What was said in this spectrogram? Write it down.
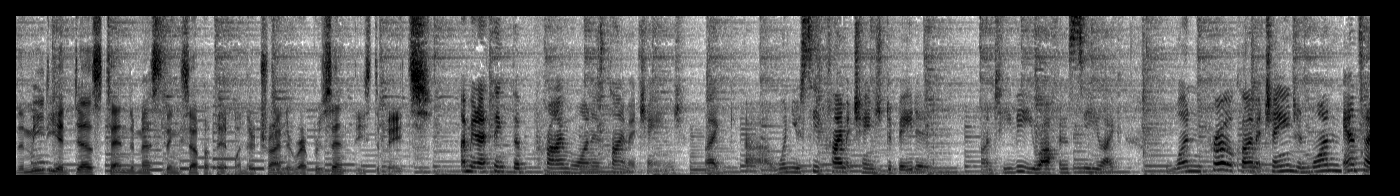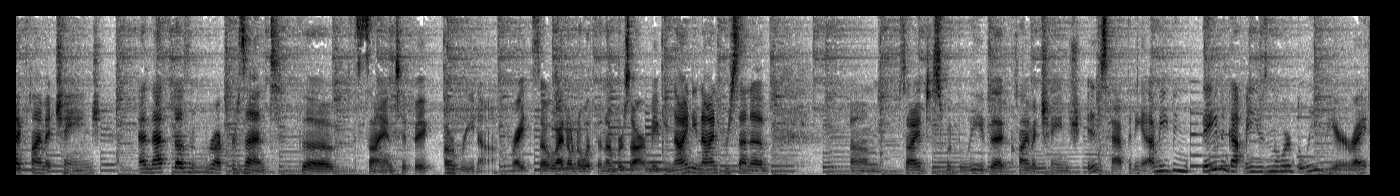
the media does tend to mess things up a bit when they're trying to represent these debates. I mean, I think the prime one is climate change. Like, uh, when you see climate change debated on TV, you often see like one pro climate change and one anti climate change. And that doesn't represent the scientific arena, right? So I don't know what the numbers are. Maybe 99% of um, scientists would believe that climate change is happening. I mean, even, they even got me using the word believe here, right?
